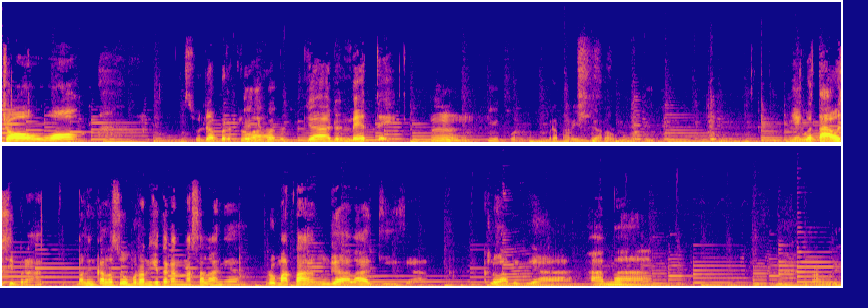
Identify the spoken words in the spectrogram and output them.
Cowok sudah berkeluarga dan bete. Hmm. Iya, gue berapa hari ini galau mulu. Ya gue tahu sih berat. Paling kalau seumuran kita kan masalahnya rumah tangga lagi kan, keluarga, anak. Tahu deh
